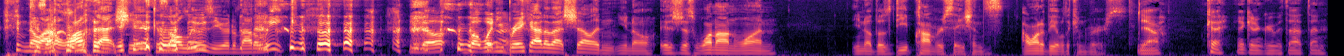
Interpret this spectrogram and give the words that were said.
no, I I don't don't want that shit because I'll lose you in about a week. you know. But when you break out of that shell and you know it's just one on one, you know those deep conversations. I want to be able to converse. Yeah. Okay, I can agree with that then.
